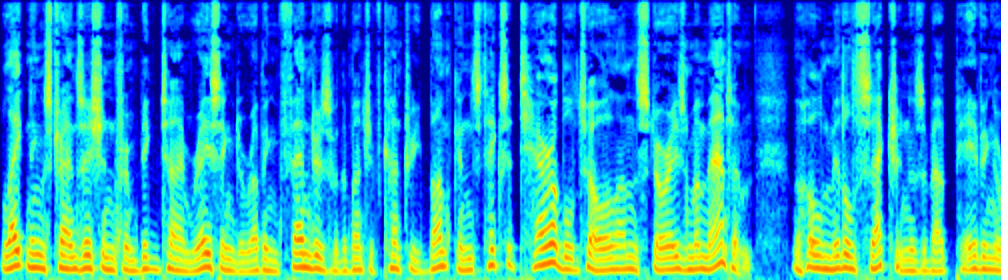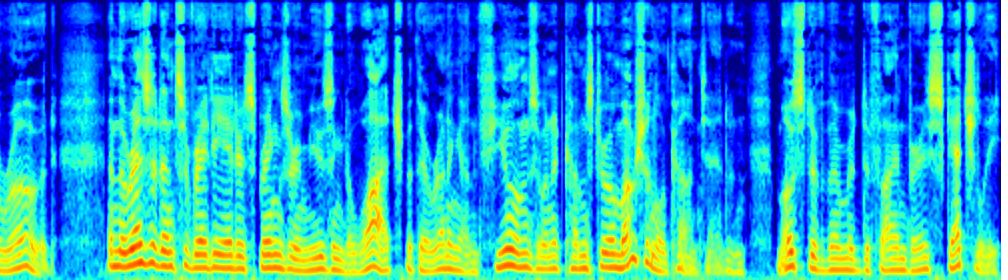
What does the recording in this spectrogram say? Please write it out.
Lightning's transition from big time racing to rubbing fenders with a bunch of country bumpkins takes a terrible toll on the story's momentum. The whole middle section is about paving a road. And the residents of Radiator Springs are amusing to watch, but they're running on fumes when it comes to emotional content, and most of them are defined very sketchily.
